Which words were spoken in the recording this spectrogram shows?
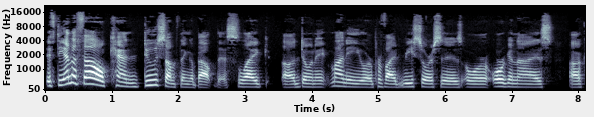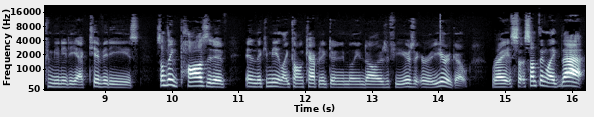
if the NFL can do something about this, like uh, donate money or provide resources or organize uh, community activities, something positive in the community, like Colin Kaepernick donated a million dollars a few years or a year ago, right? So something like that,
